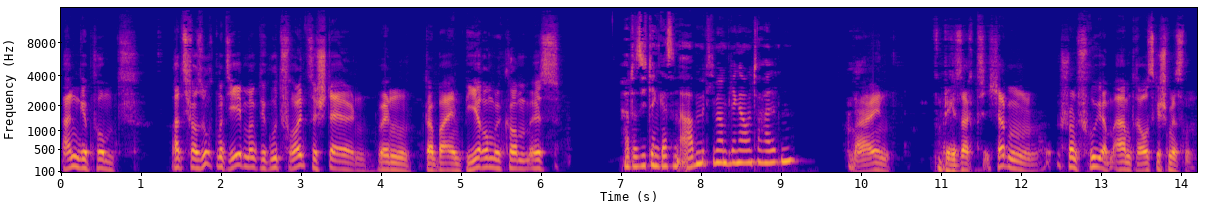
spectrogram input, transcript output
angepumpt. Hat sich versucht, mit jedem irgendwie gut Freund zu stellen. Wenn dabei ein Bier rumgekommen ist, Hat er sich denn gestern Abend mit jemandem länger unterhalten? nein. Wie gesagt, ich habe ihn schon früh am Abend rausgeschmissen.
